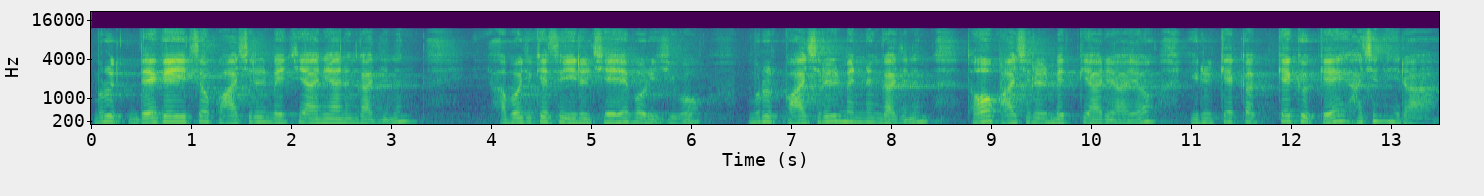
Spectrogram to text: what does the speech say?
무릇 내게 있어 과실을 맺지 아니하는 가지는 아버지께서 이를 제해 버리시고 무릇 과실을 맺는 가지는 더 과실을 맺게 하려 하여 이를 깨끗게 하시느니라.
